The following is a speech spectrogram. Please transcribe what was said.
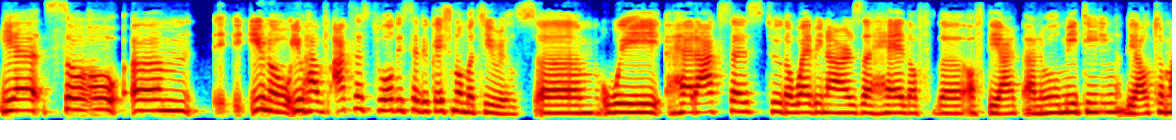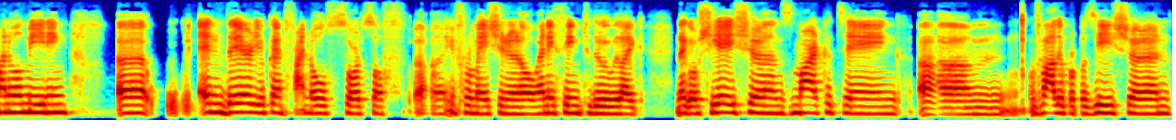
Yeah, so um, you know, you have access to all these educational materials. Um, we had access to the webinars ahead of the of the annual meeting, the AUTM annual meeting. Uh, and there you can find all sorts of uh, information, you know, anything to do with like negotiations, marketing, um, value proposition,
